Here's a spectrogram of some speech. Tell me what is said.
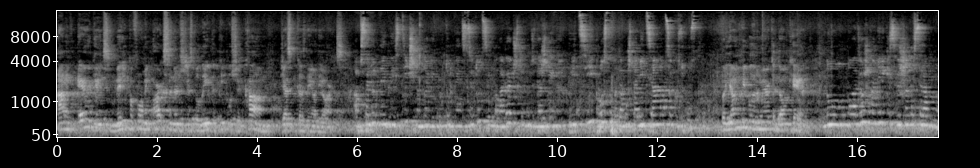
Out of arrogance, many performing arts centers just believe that people should come just because they are the arts. Абсолютно эгоистично многие культурные институции полагают, что люди должны прийти просто потому, что они тянутся к искусству. But young people in America don't care. Но молодежи в Америке совершенно все равно.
